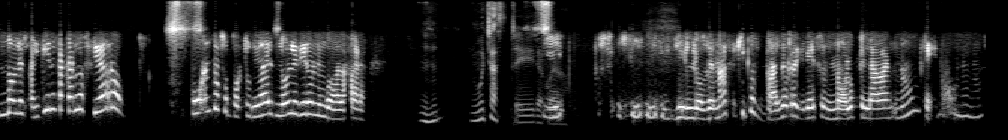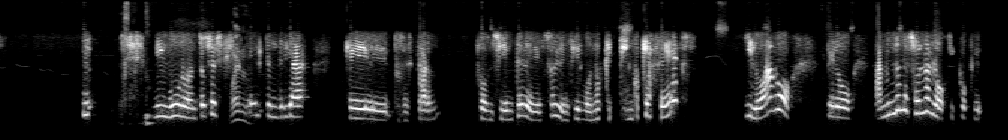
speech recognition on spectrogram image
no les, ahí tienes a Carlos Fierro. ¿Cuántas oportunidades no le dieron en Guadalajara? Muchas. Sí, de Y, pues, y, y- los demás equipos va de regreso, no lo pelaban, no, hombre, no, no, no. Ni- Ninguno. Entonces, él tendría que pues, estar consciente de eso y decir, bueno, ¿qué tengo que hacer? Y lo hago. Pero a mí no me suena lógico que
